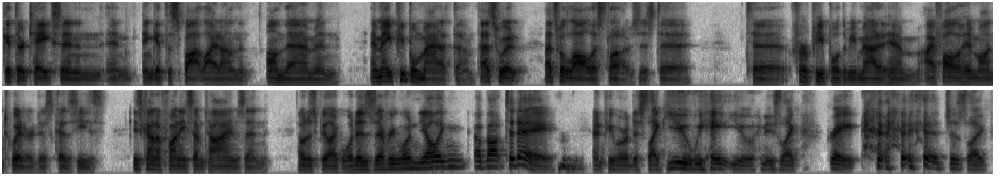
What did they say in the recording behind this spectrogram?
get their takes in and, and and get the spotlight on on them and and make people mad at them. That's what that's what Lalas loves is to to for people to be mad at him. I follow him on Twitter just because he's he's kind of funny sometimes and he'll just be like what is everyone yelling about today? And people are just like you we hate you. And he's like great. Just like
